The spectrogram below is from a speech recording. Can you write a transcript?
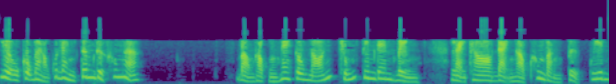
liệu cậu Bảo có đành tâm được không ạ? Bảo Ngọc nghe câu nói chúng tim đen mình, lại cho Đại Ngọc không bằng tử quyên.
